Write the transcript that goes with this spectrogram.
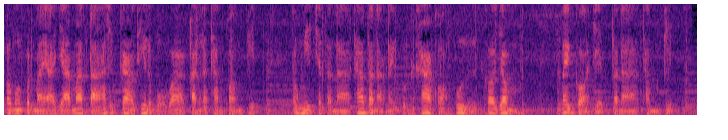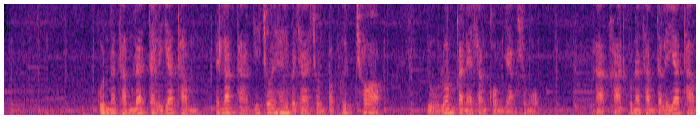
ประมวลกฎหมายอาญามาตรา 59 ที่ระบุว่าการกระทำความผิด ต้องมีเจตนาถ้าตระหนักในคุณค่าของผู้อื่นก็ย่อมไม่ก่อเจตนาทำผิด คุณธรรมและจริยธรรมเป็นรากฐานที่ช่วยให้ประชาชนประพฤติชอบ อยู่ร่วมกันในสังคมอย่างสงบ หากขาดคุณธรรมจริยธรรม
